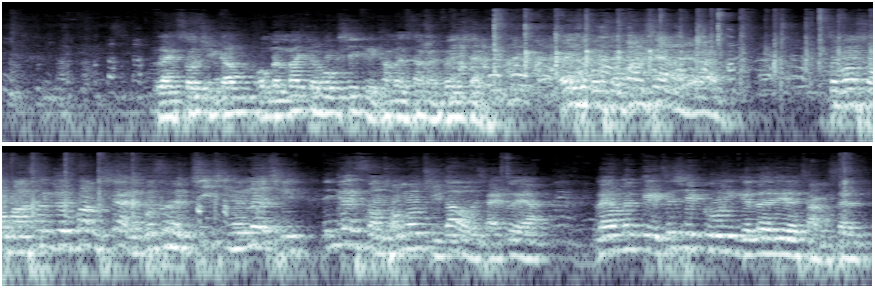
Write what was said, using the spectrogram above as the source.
来，手举高，我们麦克风先给他们上来分享。哎，怎么手放下来了？怎么手马上就放下了？不是很积极、很热情，应该手从头举到尾才对啊！来，我们给这些顾问一个热烈的掌声。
